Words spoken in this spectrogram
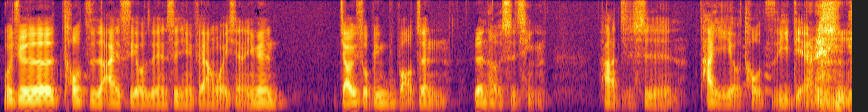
我觉得投资 ICO 这件事情非常危险，因为交易所并不保证任何事情，它只是它也有投资一点而已。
